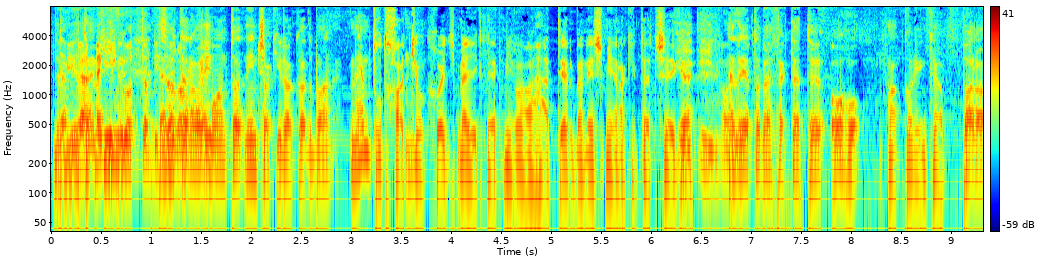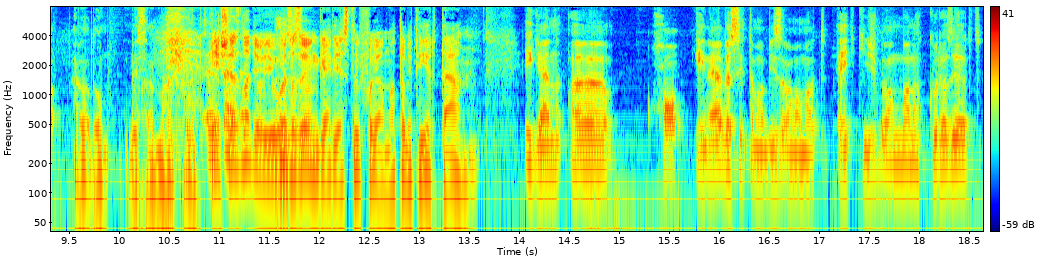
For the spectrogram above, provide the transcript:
de, de mivel megingott a bizalom... De utána, ahogy mondtad, nincs a kirakatban, nem tudhatjuk, hogy melyiknek mi van a háttérben és milyen a kitettsége. Így, így van. Ezért a befektető, oho, akkor inkább para, eladom, viszem máshol. És ez nagyon jó, ez az öngerjesztő folyamat, amit írtál. Igen, ha én elveszítem a bizalmamat egy kis bankban, akkor azért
